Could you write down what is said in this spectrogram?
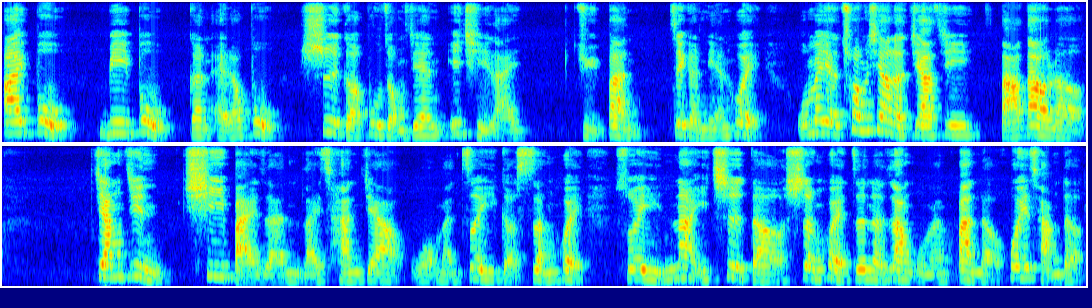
I 部、B 部跟 L 部四个部总监一起来举办这个年会。我们也创下了佳绩，达到了将近七百人来参加我们这一个盛会，所以那一次的盛会真的让我们办的非常的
